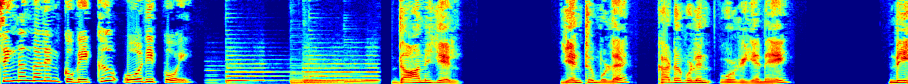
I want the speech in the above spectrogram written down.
சிங்கங்களின் குகைக்கு ஓடிப்போய் தானியேல் என்றுமுள்ள கடவுளின் ஊழியனே நீ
